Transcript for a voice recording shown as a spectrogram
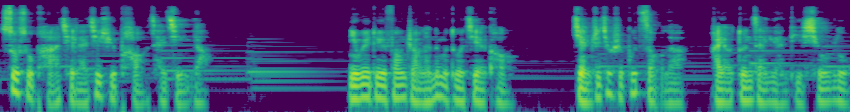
速速爬起来继续跑才紧要。你为对方找了那么多借口，简直就是不走了还要蹲在原地修路。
